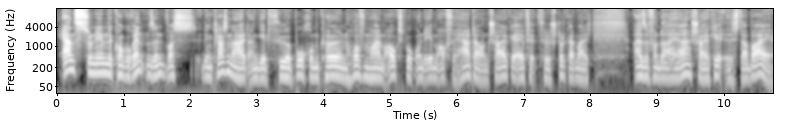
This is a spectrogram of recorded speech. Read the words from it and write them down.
ernstzunehmende Konkurrenten sind, was den Klassenerhalt angeht, für Bochum, Köln, Hoffenheim, Augsburg und eben auch für Hertha und Schalke, äh, für, für Stuttgart meine ich. Also von daher, Schalke ist dabei.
